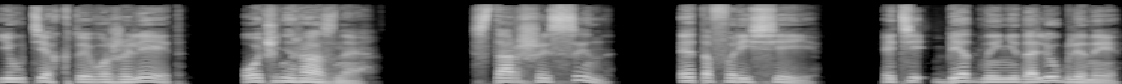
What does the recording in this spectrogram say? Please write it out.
и у тех, кто его жалеет, очень разное. Старший сын — это фарисеи. Эти бедные недолюбленные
